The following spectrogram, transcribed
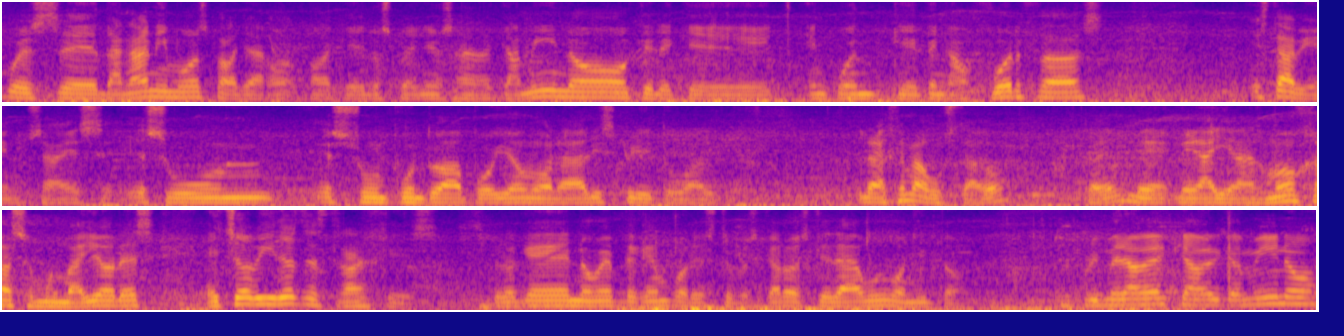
pues eh, dan ánimos para que, para que los pequeños hagan el camino, que, que, que tengan fuerzas. Está bien, o sea, es, es, un, es un punto de apoyo moral y espiritual. La verdad es que me ha gustado. ¿sabes? Me, me da las monjas, son muy mayores. He hecho vídeos de extranjes. Espero que no me peguen por esto, pues claro, es que era muy bonito. Es primera vez que hago el camino,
